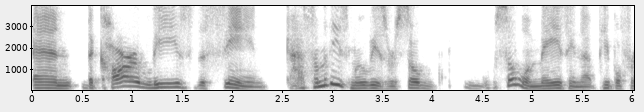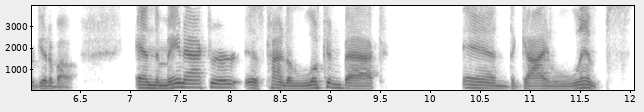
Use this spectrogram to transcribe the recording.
And the car leaves the scene. God, some of these movies were so so amazing that people forget about. And the main actor is kind of looking back and the guy limps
